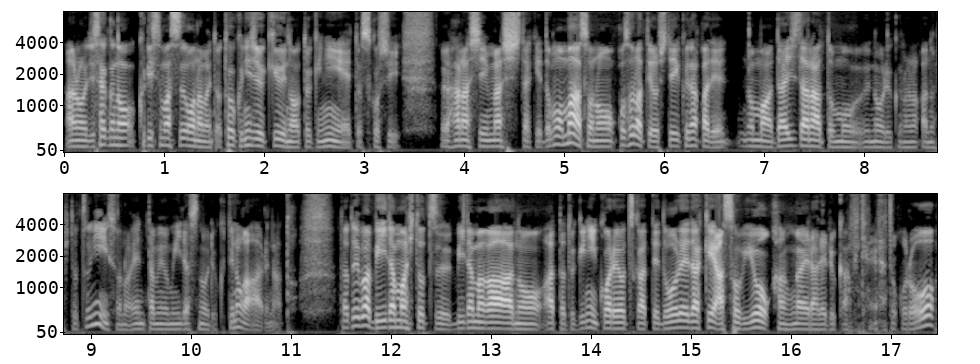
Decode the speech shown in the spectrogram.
あ、あの、自作のクリスマスオーナメント、トーク29の時に、えっと、少し話しましたけども、まあ、その、子育てをしていく中での、まあ、大事だなと思う能力の中の一つに、そのエンタメを見出す能力っていうのがあるなと。例えば、ビー玉一つ、ビー玉が、あの、あった時に、これを使ってどれだけ遊びを考えられるかみたいなところを、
